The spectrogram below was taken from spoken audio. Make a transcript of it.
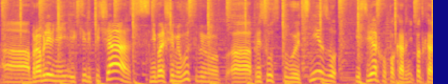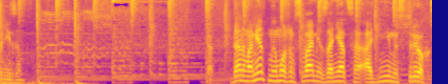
обрамление кирпича с небольшими выступами присутствует снизу и сверху под карнизом. Данный момент мы можем с вами заняться одним из трех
